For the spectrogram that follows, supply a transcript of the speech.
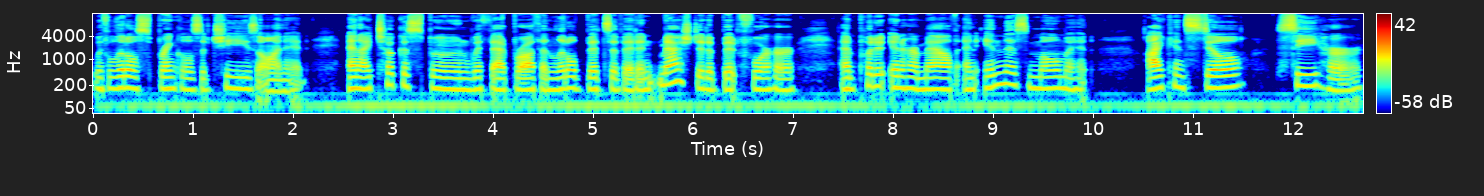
with little sprinkles of cheese on it. And I took a spoon with that broth and little bits of it and mashed it a bit for her and put it in her mouth. And in this moment, I can still see her.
